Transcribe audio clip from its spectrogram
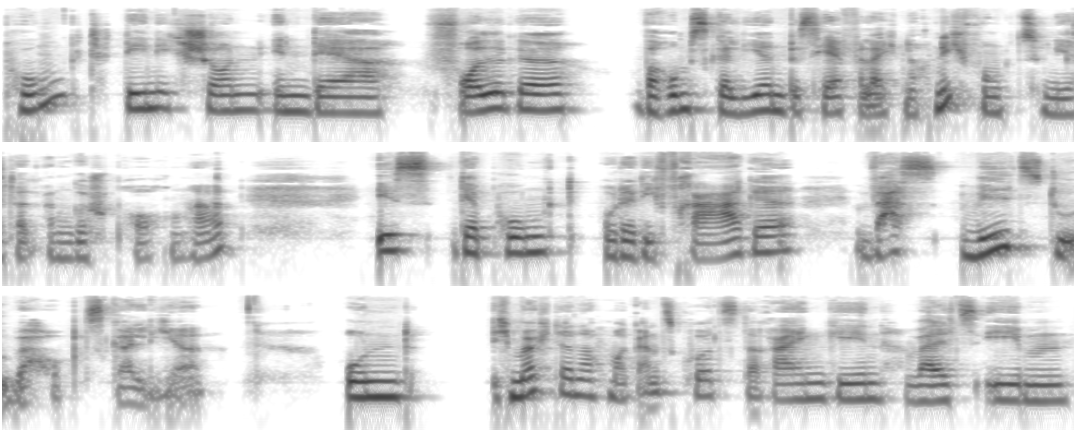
Punkt, den ich schon in der Folge, warum Skalieren bisher vielleicht noch nicht funktioniert hat, angesprochen hat, ist der Punkt oder die Frage, was willst du überhaupt skalieren? Und ich möchte noch mal ganz kurz da reingehen, weil es eben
